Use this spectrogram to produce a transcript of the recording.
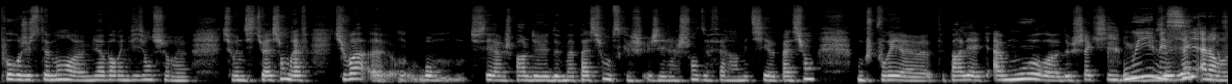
pour justement euh, mieux avoir une vision sur euh, sur une situation. Bref, tu vois, euh, bon, tu sais là, je parle de, de ma passion parce que j'ai la chance de faire un métier passion, donc je pourrais te parler avec amour de chaque signe. Oui, mais si, alors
